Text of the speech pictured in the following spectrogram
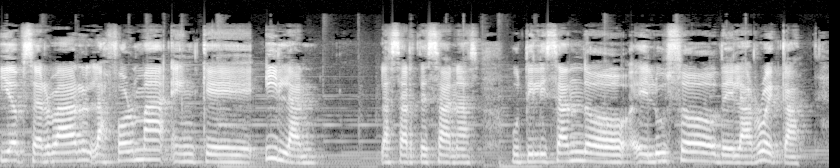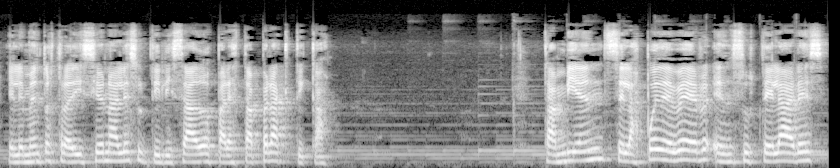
y observar la forma en que hilan las artesanas, utilizando el uso de la rueca, elementos tradicionales utilizados para esta práctica. También se las puede ver en sus telares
